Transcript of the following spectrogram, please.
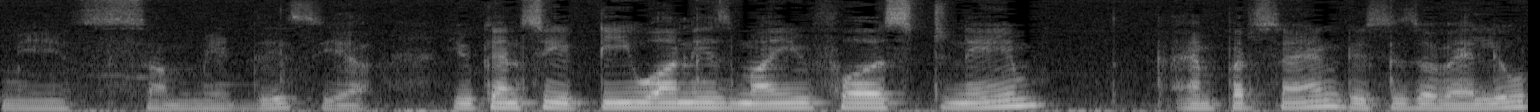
me submit this. Yeah. You can see t1 is my first name ampersand. This is a value.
